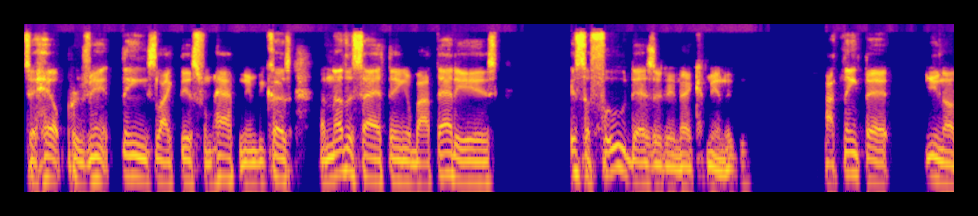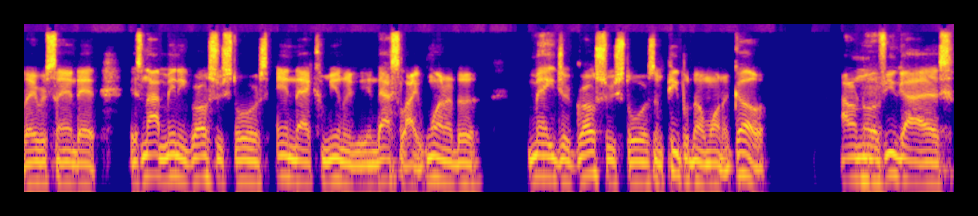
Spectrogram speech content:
to help prevent things like this from happening. Because another sad thing about that is it's a food desert in that community. I think that, you know, they were saying that it's not many grocery stores in that community. And that's like one of the major grocery stores and people don't want to go. I don't know mm-hmm. if you guys,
